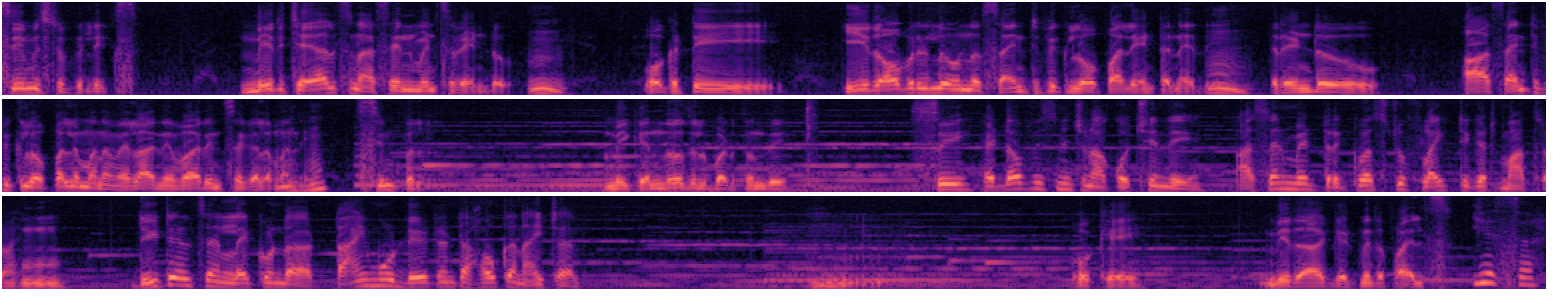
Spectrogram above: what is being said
see mister Felix మీరు చేయాల్సిన అసైన్మెంట్స్ రెండు. ఒకటి ఈ రాబరీలో ఉన్న సైంటిఫిక్ లోపాలు ఏంటనేది. రెండు ఆ సైంటిఫిక్ లోపాలని మనం ఎలా నివారించగలమని. సింపుల్. మీకు ఎన్ని రోజులు పడుతుంది? సి హెడ్ ఆఫీస్ నుంచి నాకు వచ్చింది. అసైన్మెంట్ రిక్వెస్ట్ ఫ్లైట్ టికెట్ మాత్రమే. డీటెయిల్స్ ఏం లేకుండా టైము డేట్ అంటే how can I tell. Okay. Meera get me the files? Yes sir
